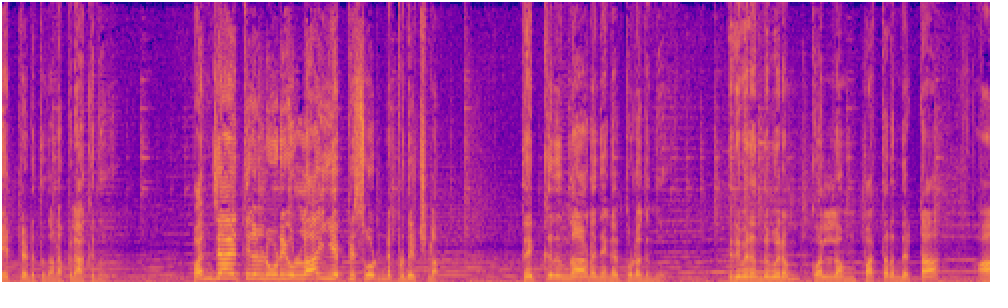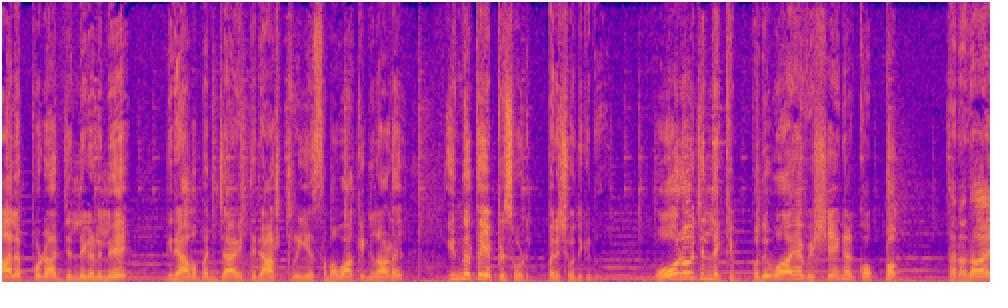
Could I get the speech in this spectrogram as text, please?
ഏറ്റെടുത്ത് നടപ്പിലാക്കുന്നത്. പഞ്ചായത്തുകളിലൂടെയുള്ള ഈ എപ്പിസോഡിന്റെ പ്രദക്ഷിണം. തെക്ക് നിന്നാണ് ഞങ്ങൾ തുടങ്ങുന്നത്. തിരുവനന്തപുരം കൊല്ലം പത്തനംതിട്ട ആലപ്പുഴ ജില്ലകളിലെ ഗ്രാമപഞ്ചായത്ത് രാഷ്ട്രീയ സമവാക്യങ്ങളാണ് ഇന്നത്തെ എപ്പിസോഡിൽ പരിശോധിക്കുന്നത്. ഓരോ ജില്ലയ്ക്കും പൊതുവായ വിഷയങ്ങൾക്കൊപ്പം തനതായ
